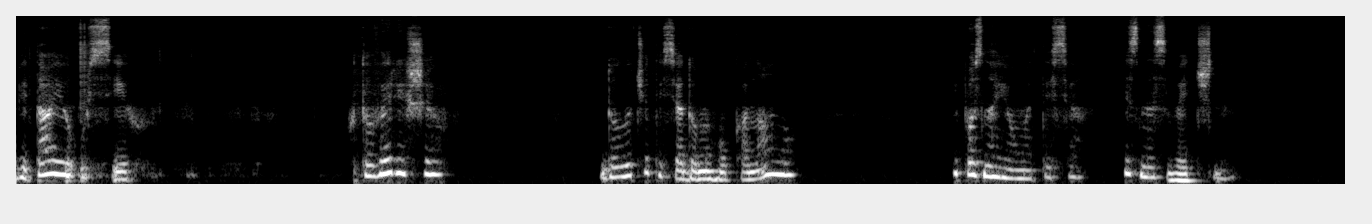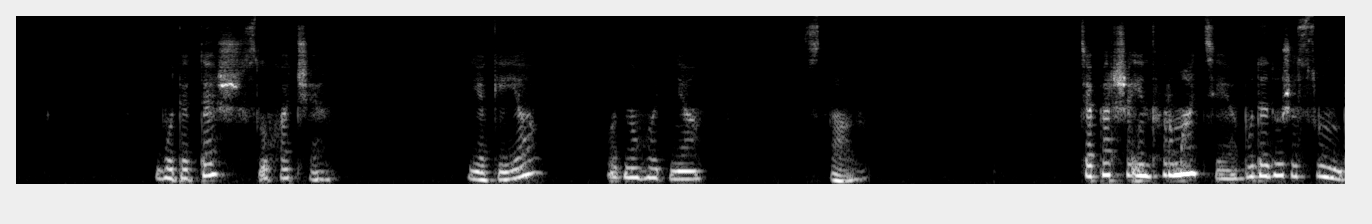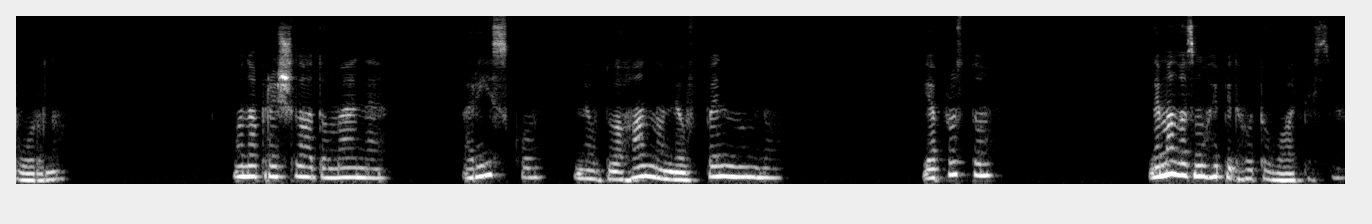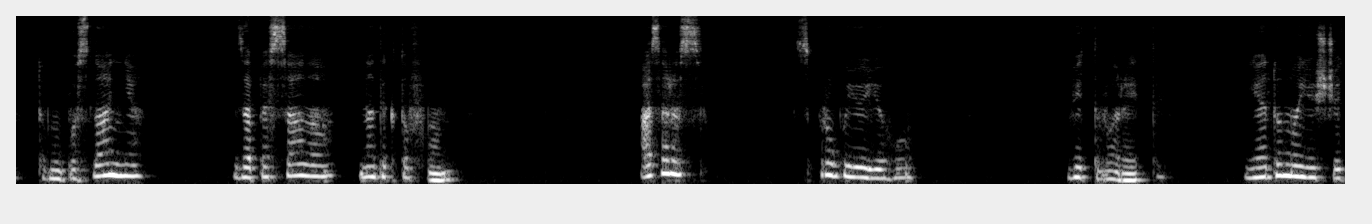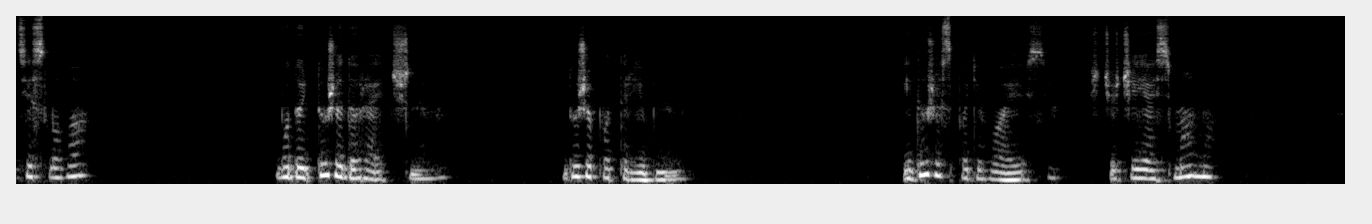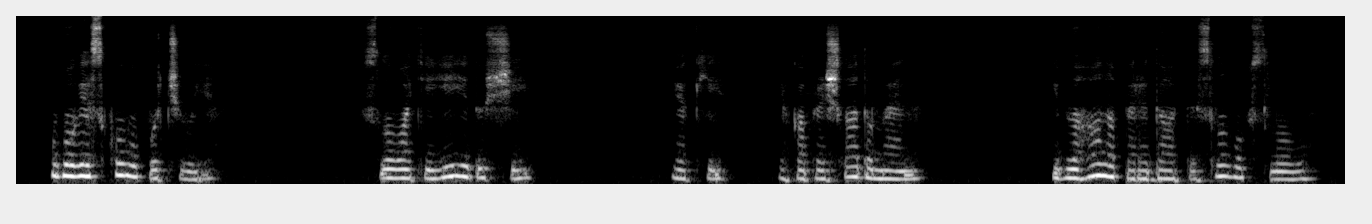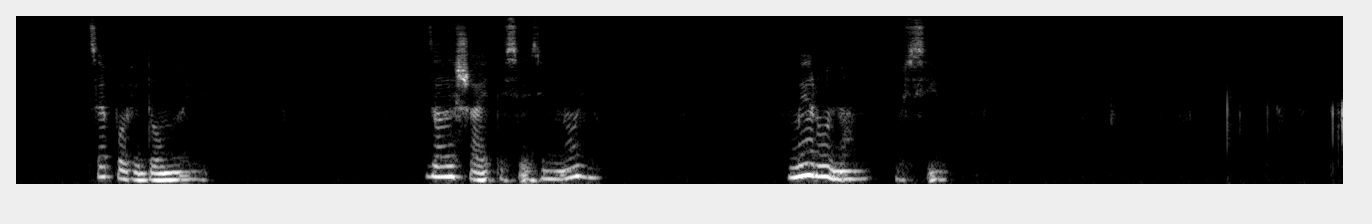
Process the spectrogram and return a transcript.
Вітаю усіх, хто вирішив долучитися до мого каналу і познайомитися із незвичним. Бути теж слухачем, як і я одного дня стала. Ця перша інформація буде дуже сумбурна. Вона прийшла до мене різко, невблаганно, невпинно. Я просто не мала змоги підготуватися, тому послання записала на диктофон. А зараз спробую його відтворити. Я думаю, що ці слова будуть дуже доречними дуже потрібними. І дуже сподіваюся, що чиясь мама обов'язково почує слова тієї душі, які, яка прийшла до мене і благала передати слово в слово це повідомлення. Залишайтеся зі мною. Миру нам усім.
